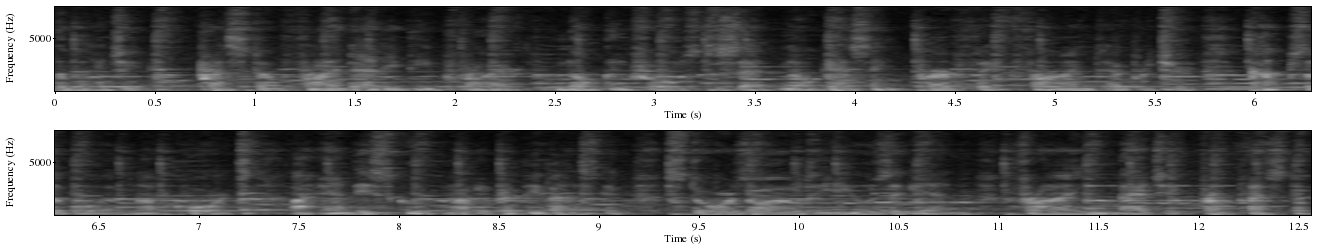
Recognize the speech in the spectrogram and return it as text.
the magic. Presto Fry Daddy Deep Fryer. No controls to set, no guessing. Perfect frying temperature. Cups of oil, not quarts. A handy scoop, not a drippy basket. Stores oil to use again. Frying magic from Presto.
